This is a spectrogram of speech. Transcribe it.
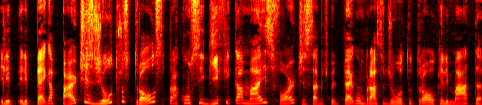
Ele, ele pega partes de outros trolls pra conseguir ficar mais forte, sabe? Tipo, ele pega um braço de um outro troll que ele mata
